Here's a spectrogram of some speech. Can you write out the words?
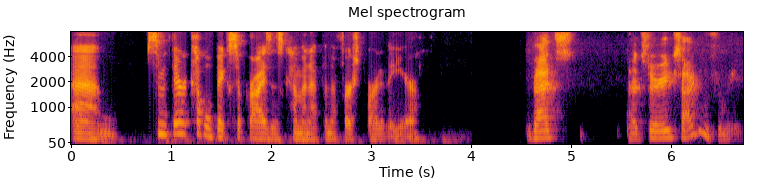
um, some. There are a couple big surprises coming up in the first part of the year. That's that's very exciting for me.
